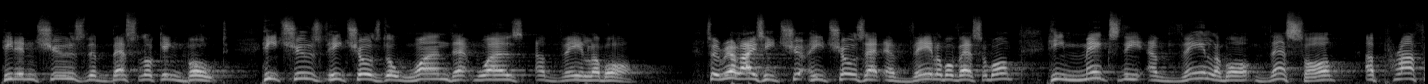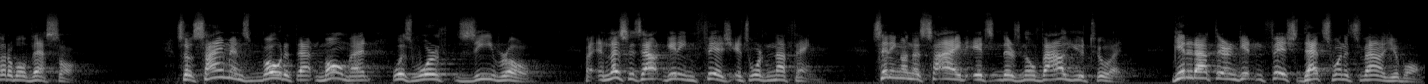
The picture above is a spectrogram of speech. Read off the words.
He didn't choose the best looking boat. He, choose, he chose the one that was available. So realize he, cho- he chose that available vessel. He makes the available vessel a profitable vessel. So Simon's boat at that moment was worth zero. Unless it's out getting fish, it's worth nothing. Sitting on the side, it's, there's no value to it. Get it out there and getting fish, that's when it's valuable.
